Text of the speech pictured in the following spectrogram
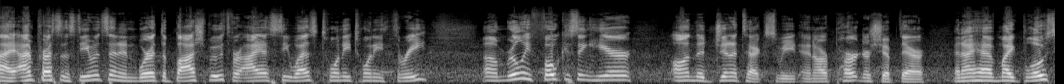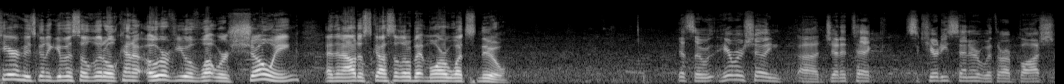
Hi, I'm Preston Stevenson, and we're at the Bosch booth for ISC West 2023. Um, really focusing here on the Genetec suite and our partnership there. And I have Mike Bloss here, who's going to give us a little kind of overview of what we're showing, and then I'll discuss a little bit more what's new. Yeah, so here we're showing uh, Genetec Security Center with our Bosch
